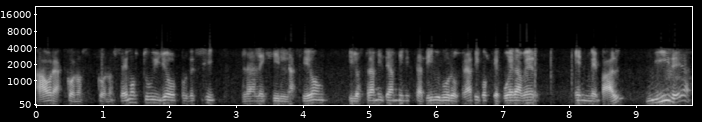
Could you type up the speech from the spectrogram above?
Ahora, conocemos tú y yo, por decir, la legislación y los trámites administrativos y burocráticos que pueda haber en Nepal, ni idea,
